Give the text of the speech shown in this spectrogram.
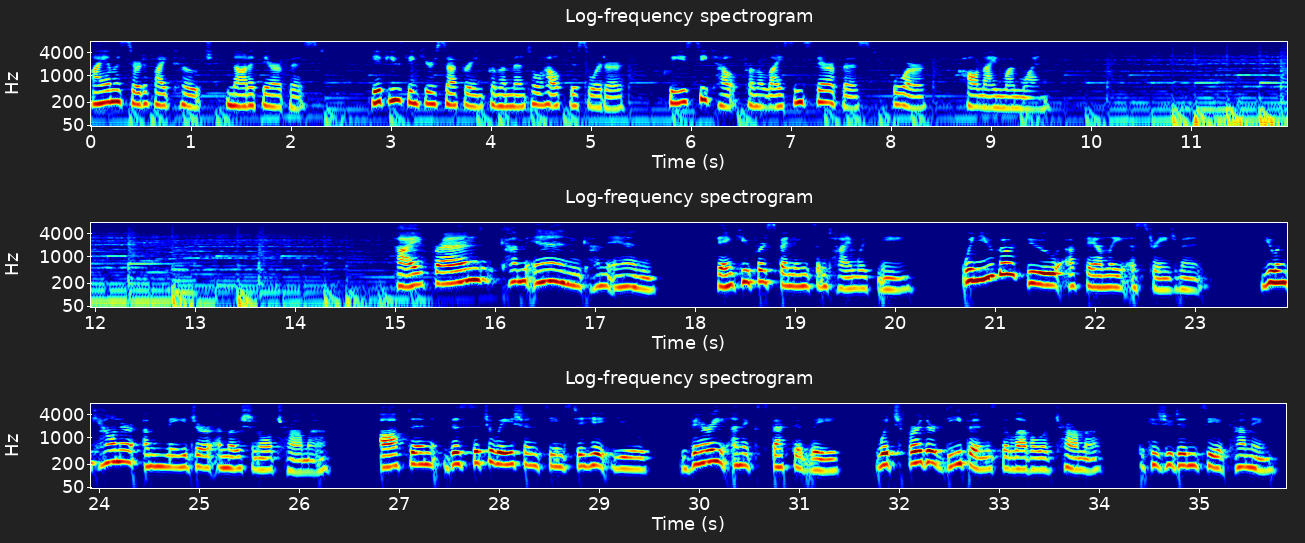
I am a certified coach, not a therapist. If you think you're suffering from a mental health disorder, please seek help from a licensed therapist or call 911. Hi, friend. Come in, come in. Thank you for spending some time with me. When you go through a family estrangement, you encounter a major emotional trauma. Often this situation seems to hit you very unexpectedly, which further deepens the level of trauma because you didn't see it coming.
